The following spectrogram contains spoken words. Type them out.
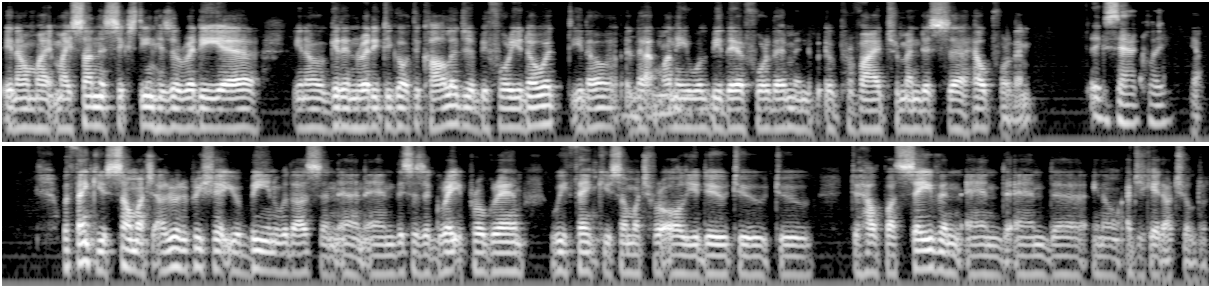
you know, my my son is 16. He's already uh, you know, getting ready to go to college. And before you know it, you know, that money will be there for them and it'll provide tremendous uh, help for them. Exactly. Yeah. Well, thank you so much. I really appreciate you being with us, and and and this is a great program. We thank you so much for all you do to to to help us save and and and uh, you know educate our children.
